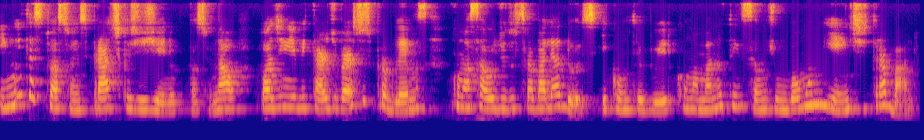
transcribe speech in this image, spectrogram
em muitas situações práticas de higiene ocupacional podem evitar diversos problemas com a saúde dos trabalhadores e contribuir com a manutenção de um bom ambiente de trabalho.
